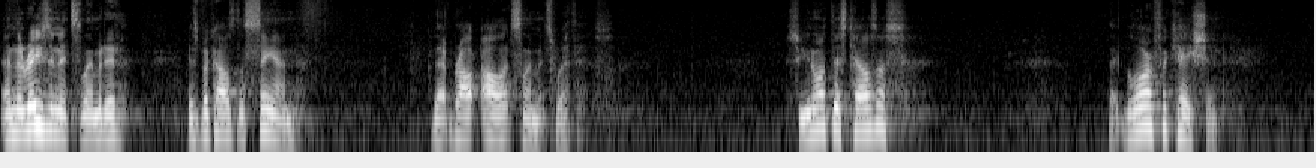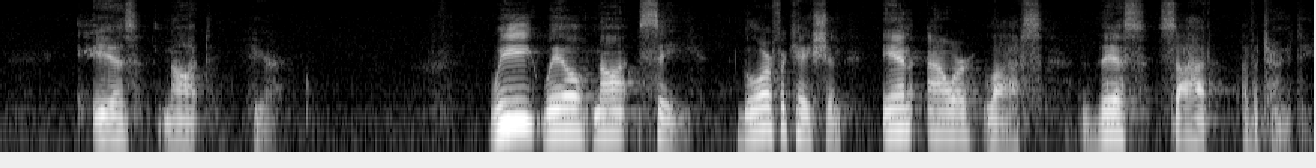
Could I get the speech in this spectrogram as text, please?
And the reason it's limited is because the sin that brought all its limits with it. So, you know what this tells us? That glorification is not here. We will not see glorification in our lives this side of eternity.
